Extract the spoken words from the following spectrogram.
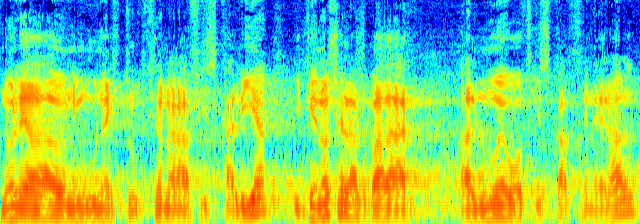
no le ha dado ninguna instrucción a la Fiscalía y que no se las va a dar al nuevo fiscal general.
